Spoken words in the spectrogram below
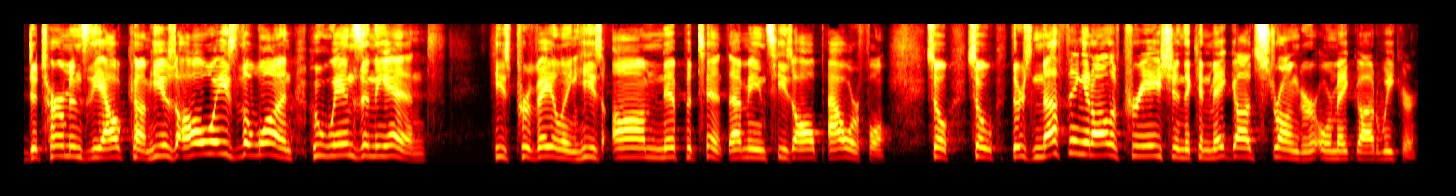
determines the outcome. He is always the one who wins in the end. He's prevailing. He's omnipotent. That means he's all powerful. So, so there's nothing in all of creation that can make God stronger or make God weaker.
